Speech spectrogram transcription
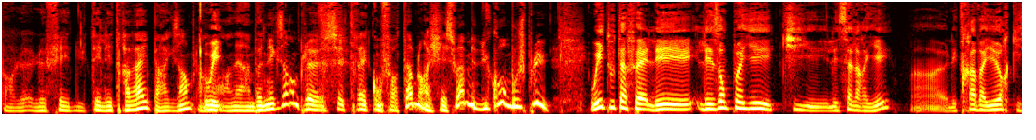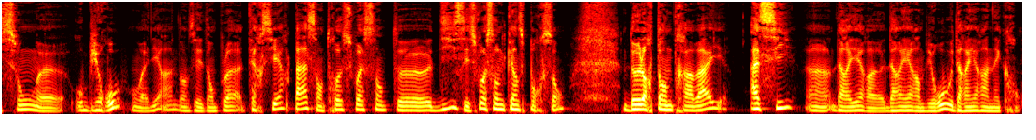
Bon, le, le, fait du télétravail, par exemple, oui. on est un bon exemple. C'est très confortable, on est chez soi, mais du coup on bouge plus. Oui, tout à fait. Les les, les, employés qui, les salariés, hein, les travailleurs qui sont euh, au bureau, on va dire, hein, dans des emplois tertiaires, passent entre 70 et 75% de leur temps de travail assis hein, derrière, derrière un bureau ou derrière un écran.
